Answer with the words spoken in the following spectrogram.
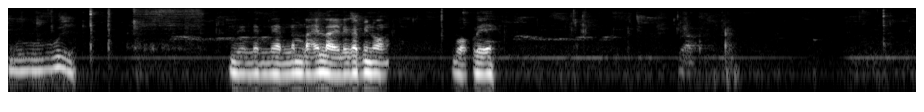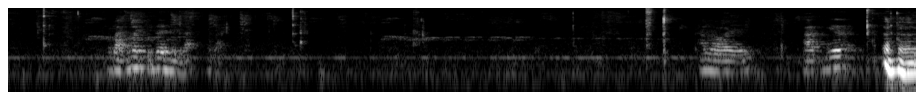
โอ้ย เนื้อแน่นๆน้ำลายไหลเลยครับพี่น้อง บอกเลยบ้านไม่กินได้นี่ละอร่อยผักเยอะอื้อหือ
